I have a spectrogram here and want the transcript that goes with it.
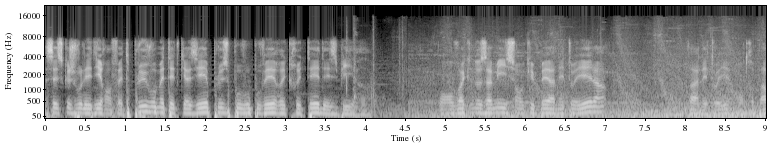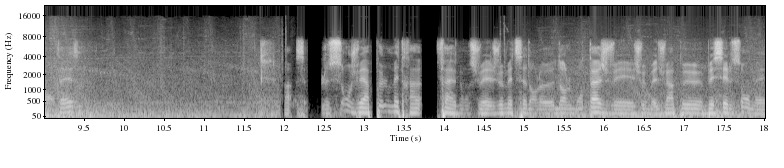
C'est ce que je voulais dire en fait. Plus vous mettez de casiers, plus vous pouvez recruter des sbires. Bon, on voit que nos amis sont occupés à nettoyer là. Enfin, nettoyer, entre parenthèses. Ah, le son, je vais un peu le mettre... Enfin, non, je vais, je vais mettre ça dans le, montage, je vais un peu baisser le son, mais...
